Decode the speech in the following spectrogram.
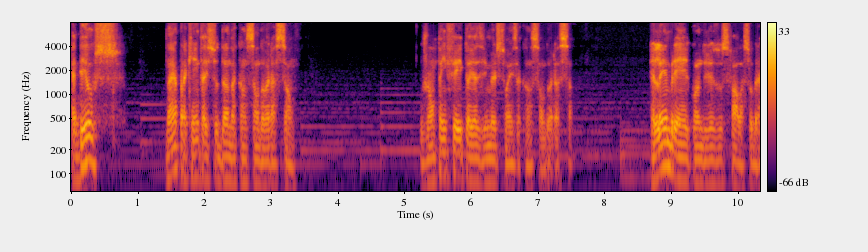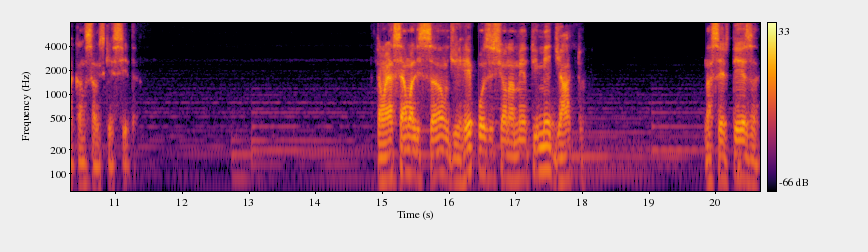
é Deus, né? Para quem está estudando a canção da oração. O João tem feito aí as imersões da canção da oração. Relembrem aí quando Jesus fala sobre a canção esquecida. Então, essa é uma lição de reposicionamento imediato, na certeza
